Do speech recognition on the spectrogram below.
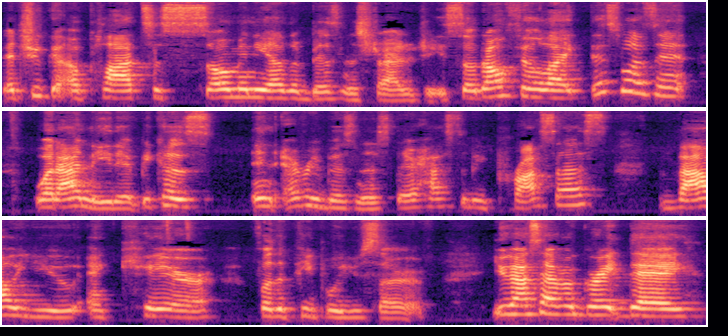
that you can apply to so many other business strategies. So don't feel like this wasn't what I needed because in every business there has to be process, value and care for the people you serve. You guys have a great day.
